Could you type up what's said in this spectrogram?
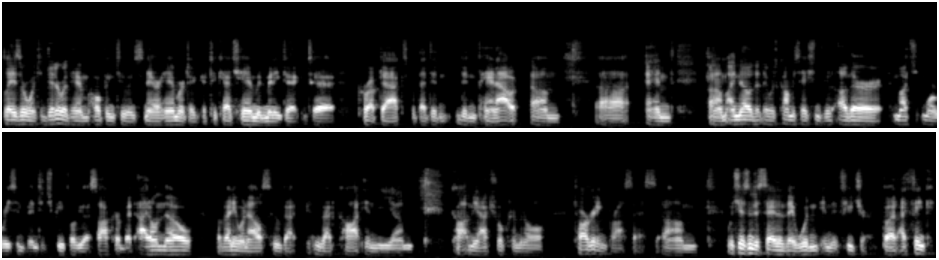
Blazer went to dinner with him, hoping to ensnare him or to, to catch him admitting to, to corrupt acts, but that didn't didn't pan out. Um, uh, and um, I know that there was conversations with other much more recent vintage people of U.S. soccer, but I don't know of anyone else who got who got caught in the um, caught in the actual criminal targeting process. Um, which isn't to say that they wouldn't in the future, but I think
